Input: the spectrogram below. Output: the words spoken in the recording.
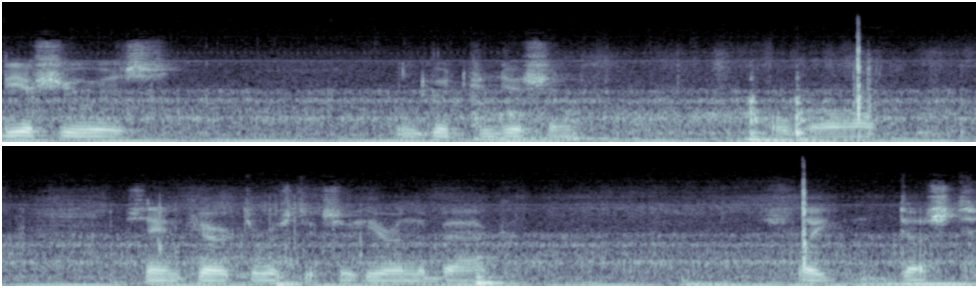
The issue is in good condition overall. Same characteristics are here in the back dust.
